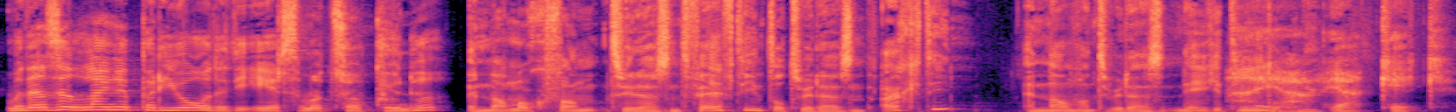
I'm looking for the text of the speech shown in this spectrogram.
Maar dat is een lange periode, die eerste. Maar het zou kunnen. En dan nog van 2015 tot 2018. En dan van 2019 Ah tot ja, nu. ja, kijk.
